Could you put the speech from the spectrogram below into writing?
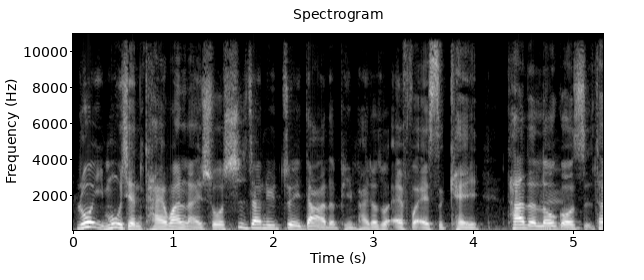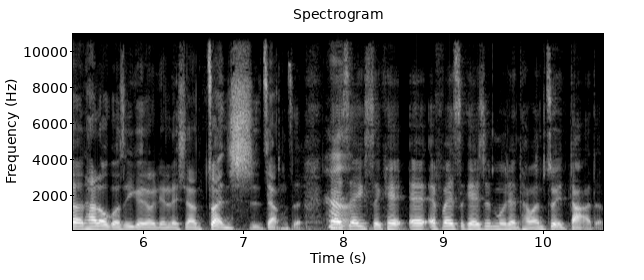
如果以目前台湾来说，市占率最大的品牌叫做 FSK，它的 logo 是、它它 logo 是一个有点类似像钻石这样子。那 FSK 呃 FSK 是目前台湾最大的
